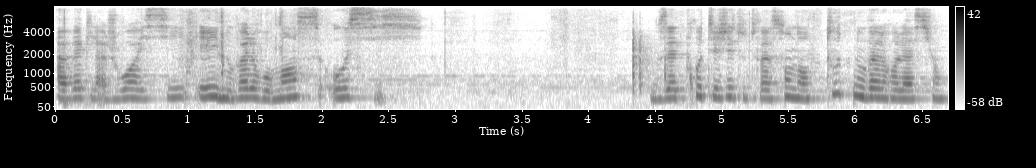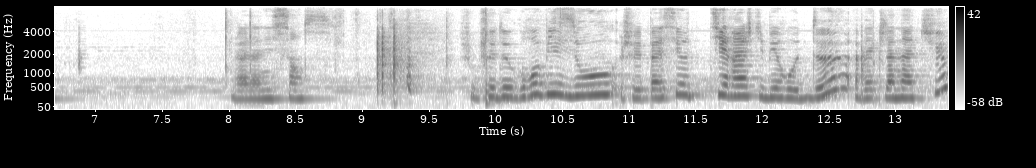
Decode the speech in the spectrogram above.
avec la joie ici et une nouvelle romance aussi. Vous êtes protégé de toute façon dans toute nouvelle relation à la naissance. Je vous fais de gros bisous. Je vais passer au tirage numéro 2 avec la nature.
